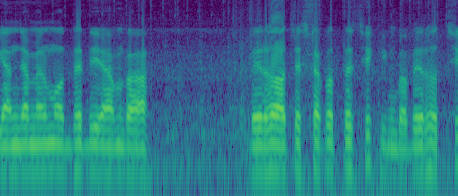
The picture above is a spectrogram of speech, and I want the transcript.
গ্যাঞ্জামের মধ্যে দিয়ে আমরা বের হওয়ার চেষ্টা করতেছি কিংবা বের হচ্ছি।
